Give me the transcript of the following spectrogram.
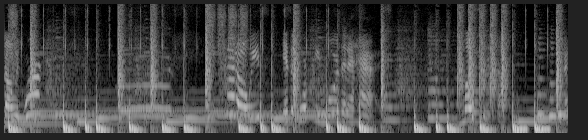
it always work? Not always. Is it working more than it has? Most of the time. I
